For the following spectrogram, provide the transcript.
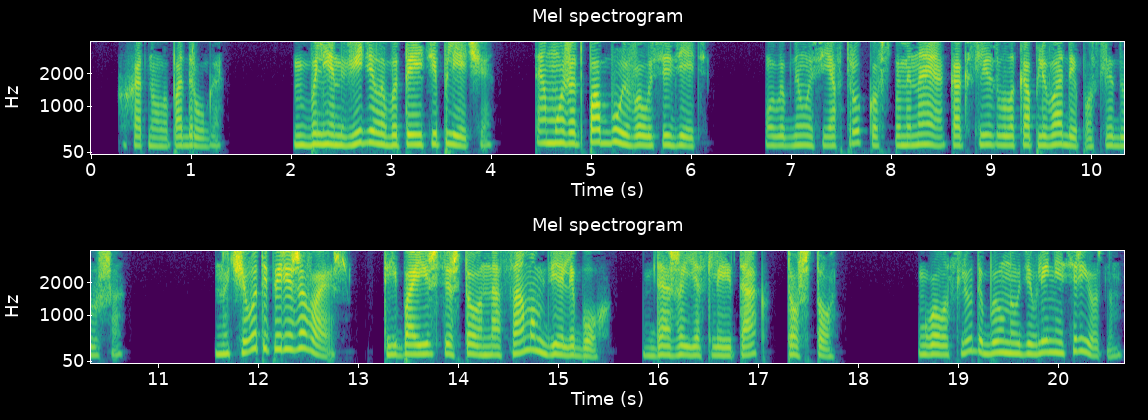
— хохотнула подруга. «Блин, видела бы ты эти плечи. Там может по буйволу сидеть». Улыбнулась я в трубку, вспоминая, как слизывала капли воды после душа. «Ну чего ты переживаешь? Ты боишься, что он на самом деле бог? Даже если и так, то что?» Голос Люды был на удивление серьезным.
